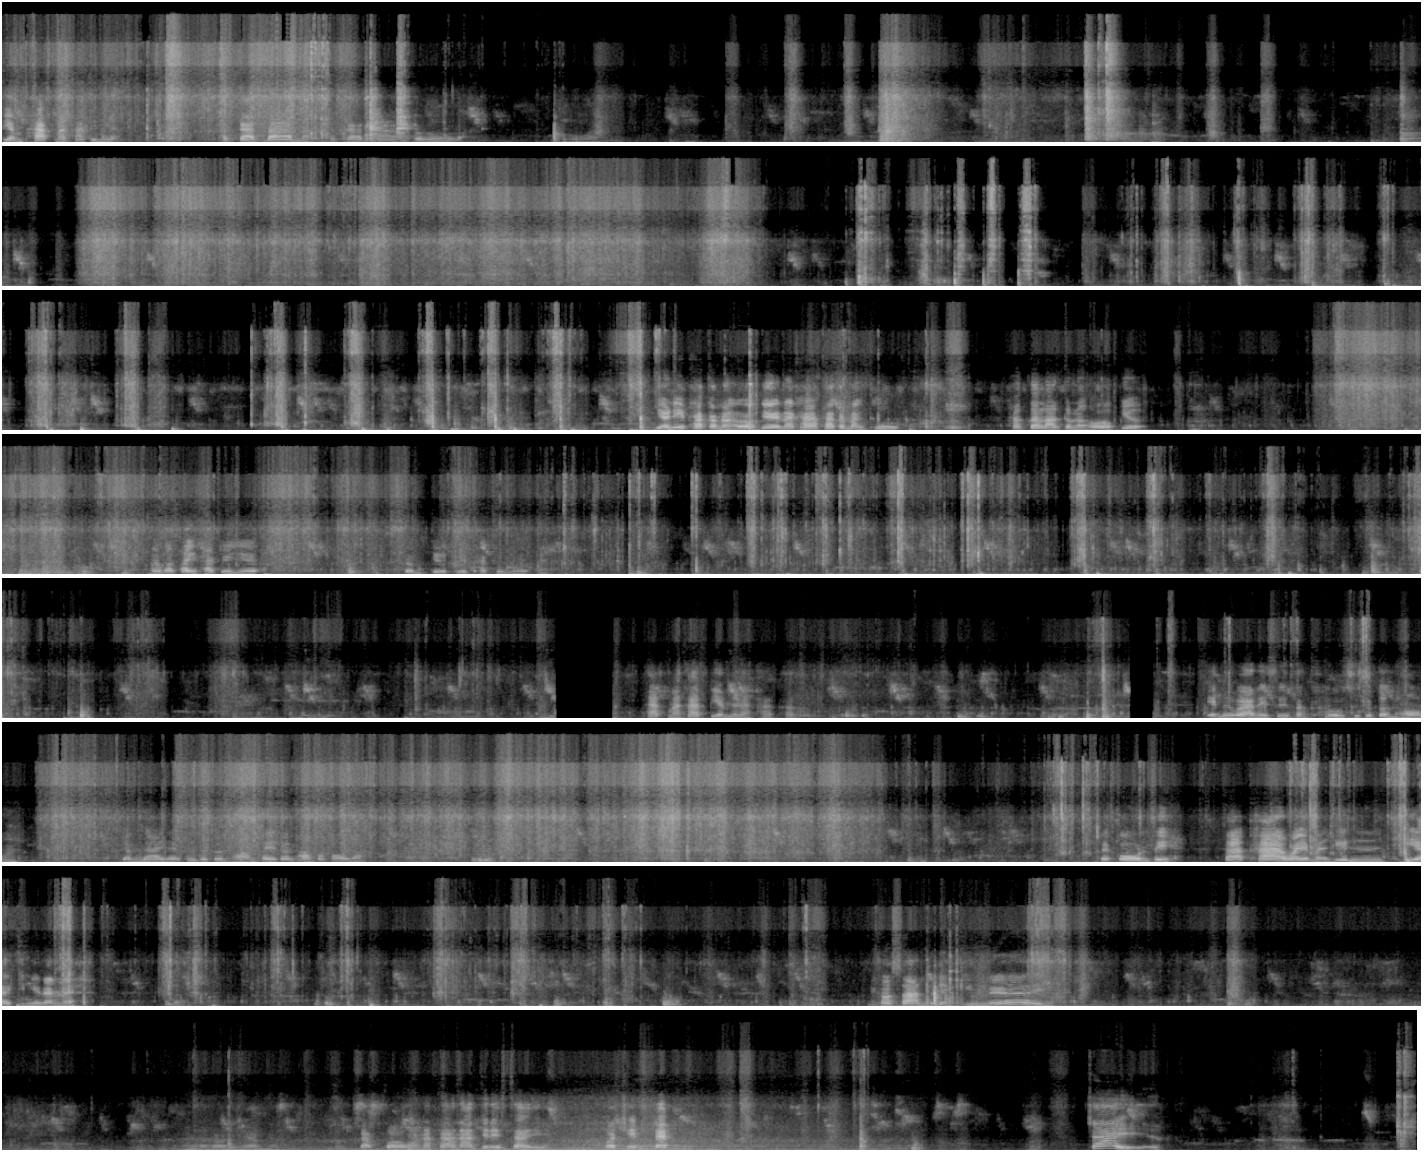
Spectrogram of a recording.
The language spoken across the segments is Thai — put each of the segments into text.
เตรียมผักนะคะทีนี้ผักกาดบ้านนะผักกาดบ้านเออเดี๋ยวนี้ผักกำลังออกเยอะนะคะ ผักกำลังถูก ผักตลาดกำลังออกเยอะแล้วก็ใส่ผักเยอะๆ ต้มจืดเผ็ดผักเยอะๆผักนะคะ เตรียมแล้วนะคะผัก เอ๊ะเมื่อวานเนี่ยซื้อผักโอ้ซื้อกับต้นหอมจำได้แหละซื้อกับต้นหอมใส่ต้นหอมก็พอเนาะตะโกนสิ ตากข้าไว้มันยืนเขี่ยกินอย่างนั้นนะข้าวสารก็ยังกินเลย อ่าเอาอย่างนี้นะ ตักฟองนะคะ น้ำจะได้ใสขอชิมแป๊บ ใช่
